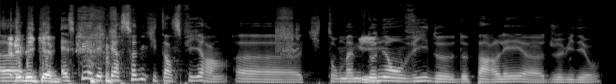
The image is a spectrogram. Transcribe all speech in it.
Euh, Salut, Big M. Est-ce qu'il y a des personnes qui t'inspirent, hein, euh, qui t'ont même Oui. donné envie de, de parler euh, de jeux vidéo?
